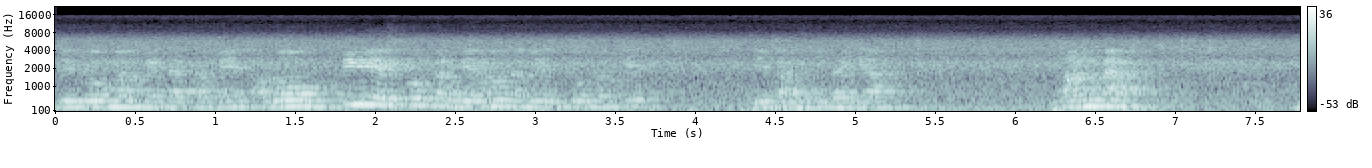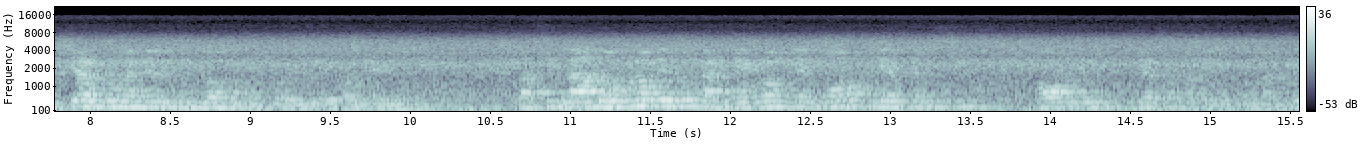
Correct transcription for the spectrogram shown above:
જેટલો માંગે ત્યાં તમે અલોંગ તીન સ્કોર કરી દેવાનો તમે ઉપયોગ કરકે જે ભાઈ ભાઈયા ઠંડા વિચાર તો મને ઉદ્યોગ કોઈ કોને નહીં બાકી લાલો કોનો કે તો કામ કે કોમ કે નો પ્લેયર કે સી હોવ જે જે કોનો કે તો માકે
